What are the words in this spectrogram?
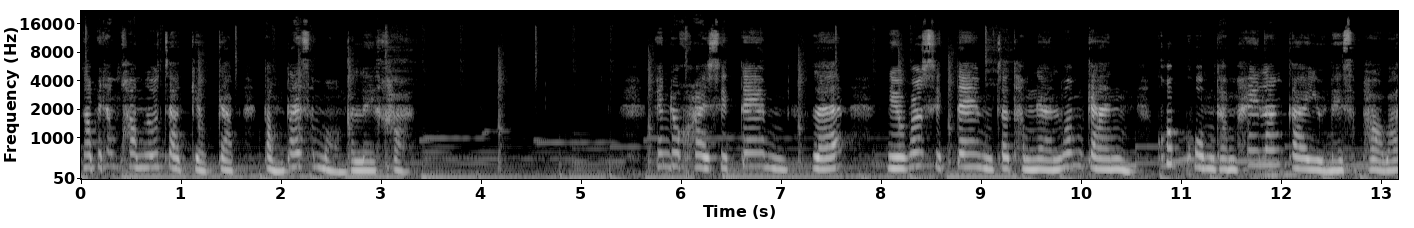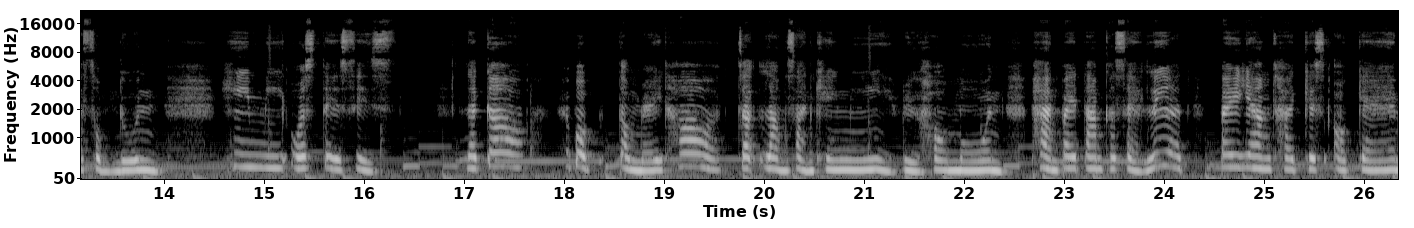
เราไปทำความรู้จักเกี่ยวกับต่อมใต้สมองกันเลยค่ะ endocrine system และ nervous system จะทำงานร่วมกัน ควบคุมทำให้ร่างกายอยู่ในสภาวะสมดุล homeostasis และก็ระบบต่อมไรท่อจะหลั่งสารเคมีหรือฮอร์โมน ผ่านไปตามกระแสเลือดไปยัง target organ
